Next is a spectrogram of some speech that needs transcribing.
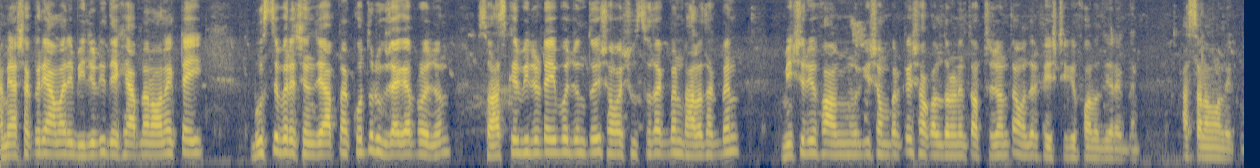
আমি আশা করি আমার এই ভিডিওটি দেখে আপনারা অনেকটাই বুঝতে পেরেছেন যে আপনার কতটুকু জায়গার প্রয়োজন। সো আজকের ভিডিওটা এই পর্যন্তই। সবাই সুস্থ থাকবেন, ভালো থাকবেন। মিশরীয় ফার্মি মুরগি সম্পর্কে সকল ধরনের তথ্য জানতে আমাদের ফেসটিকে ফলো দিয়ে রাখবেন। আসসালামু আলাইকুম।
